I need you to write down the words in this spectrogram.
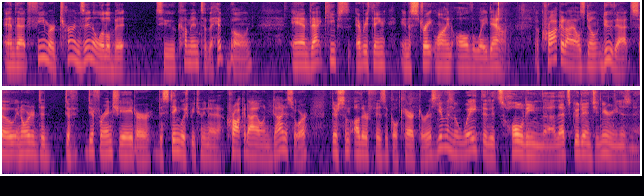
And that femur turns in a little bit to come into the hip bone, and that keeps everything in a straight line all the way down. Crocodiles don't do that, so in order to dif- differentiate or distinguish between a crocodile and a dinosaur, there's some other physical characteristics. Given the weight that it's holding, uh, that's good engineering, isn't it?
